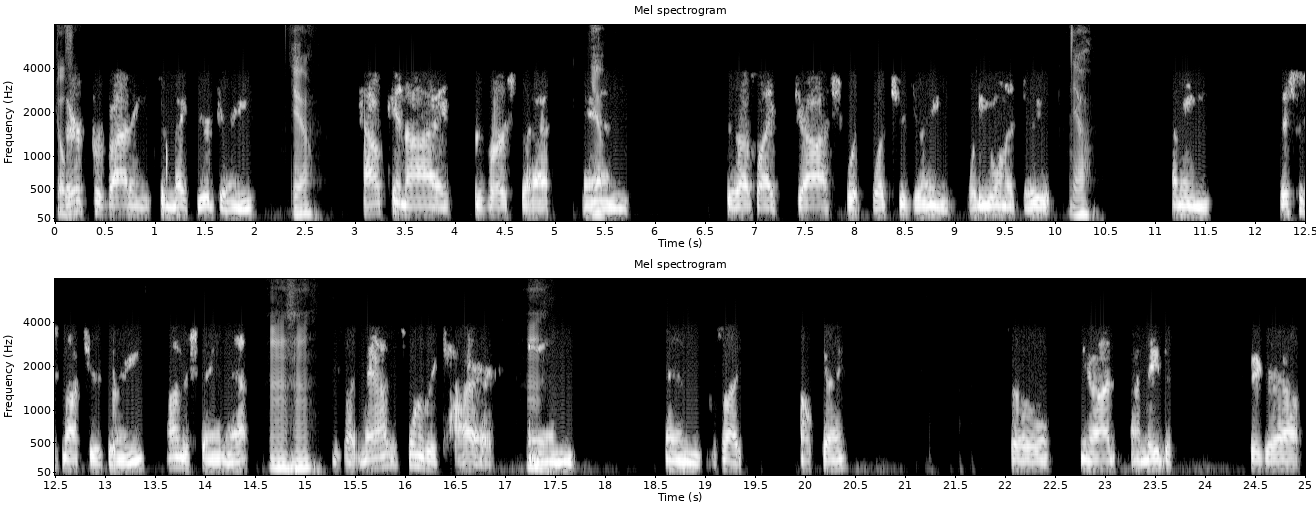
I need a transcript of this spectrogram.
Go they're providing to make your dream. Yeah. How can I reverse that? And because I was like, Josh, what what's your dream? What do you want to do? Yeah. I mean, this is not your dream. I understand that. Mm-hmm. He's like, man, I just want to retire. Hmm. And and it's like, okay. So, you know, I I need to figure out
